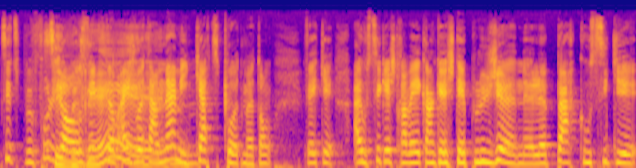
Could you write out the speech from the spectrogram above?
sais, tu peux full jaser. Puis comme, Hey, je vais t'amener à mes quatre spots, mettons. Fait que, ah, aussi que je travaillais quand que j'étais plus jeune. Le parc aussi que,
